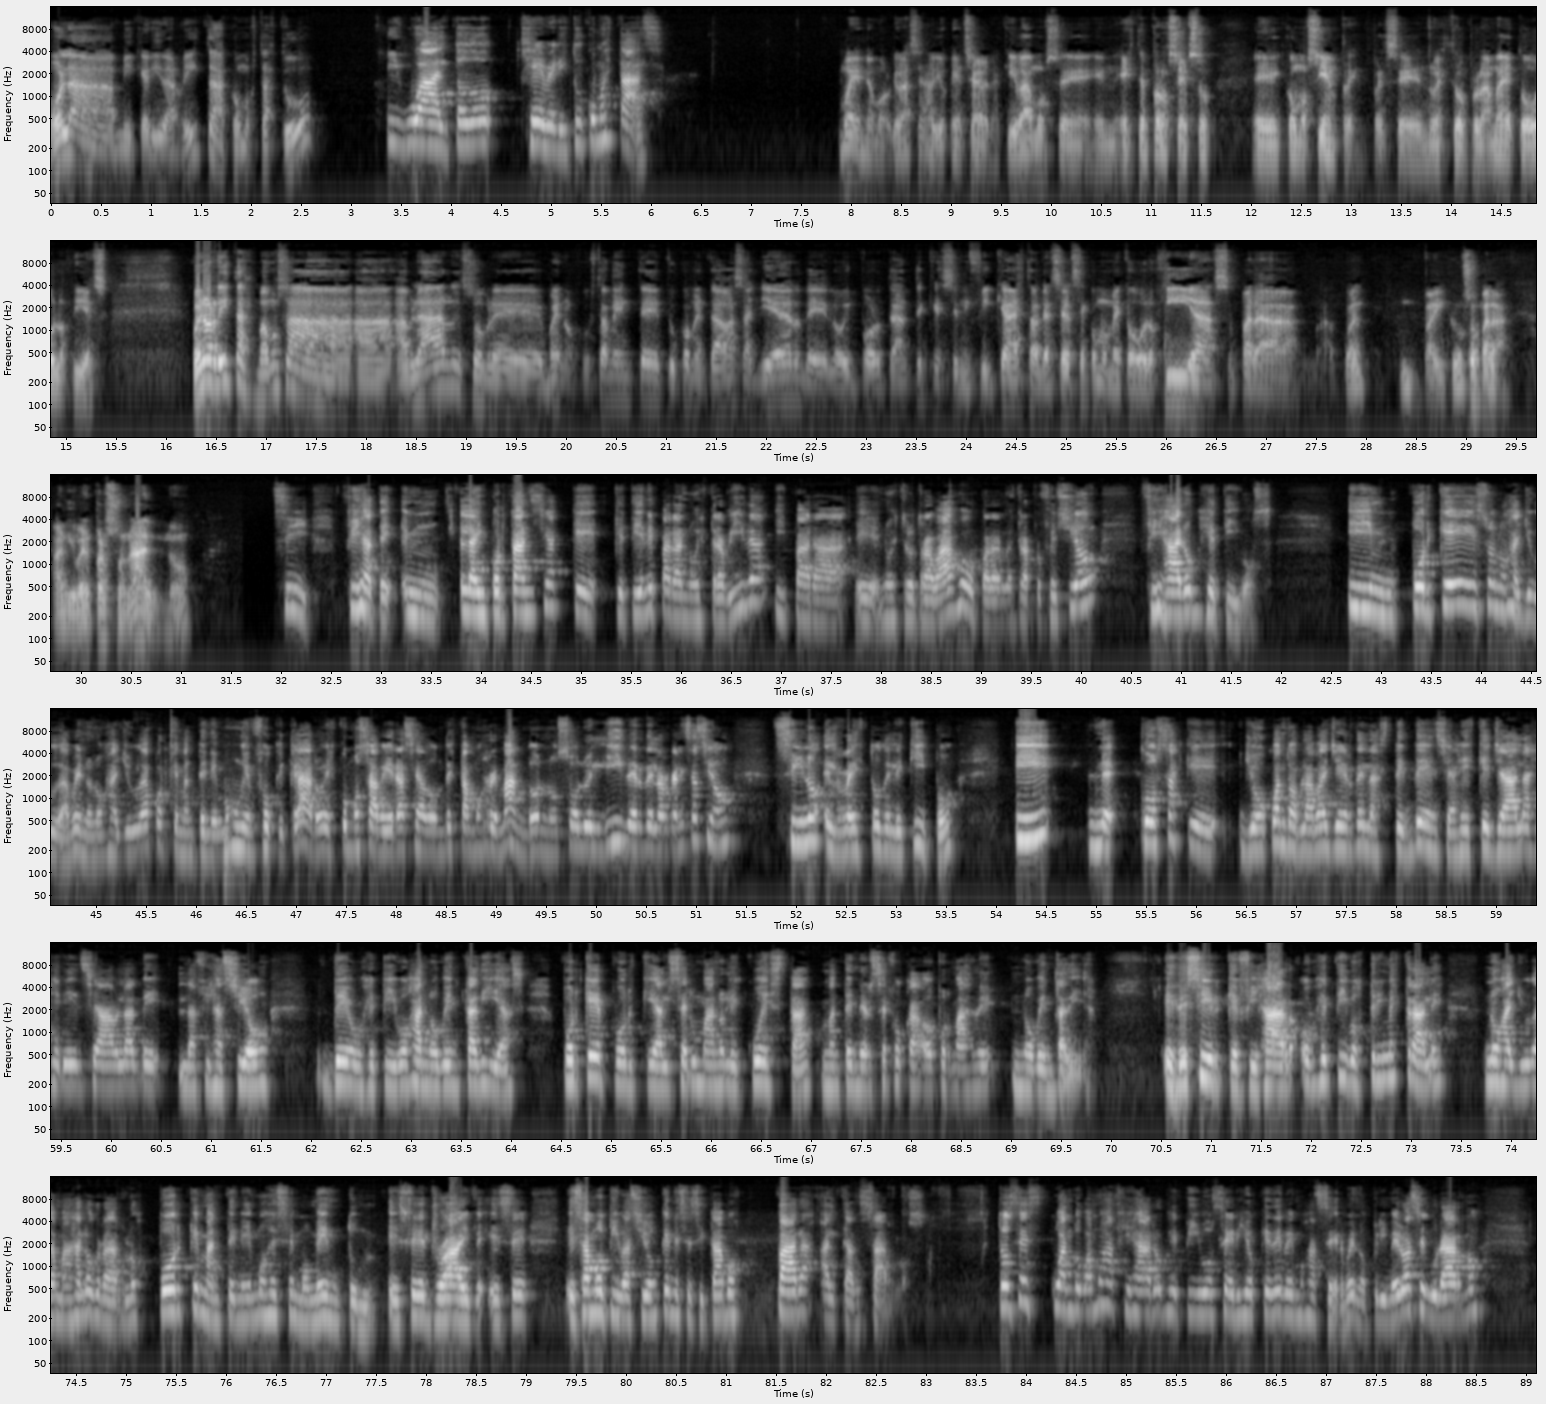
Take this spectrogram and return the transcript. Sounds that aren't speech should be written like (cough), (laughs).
Hola, mi querida Rita, ¿cómo estás tú? Igual, todo chévere. ¿Y tú cómo estás? Bueno, mi amor, gracias a Dios, que chévere. Aquí vamos eh, en este proceso, eh, como siempre, pues en nuestro programa de todos los días. Bueno, Rita, vamos a, hablar sobre, bueno, justamente tú comentabas ayer de lo importante que significa establecerse como metodologías para, para incluso para a nivel personal, ¿no? Sí, fíjate, em, la importancia que, que, tiene para nuestra vida y para eh, nuestro trabajo o para nuestra profesión fijar objetivos. ¿Y por qué eso nos ayuda? Bueno, nos ayuda porque mantenemos un enfoque claro, es como saber hacia dónde estamos remando, no solo el líder de la organización, sino el resto del equipo. Y cosas que yo cuando hablaba ayer de las tendencias, es que ya la gerencia habla de la fijación de objetivos a 90 días. ¿Por qué? Porque al ser humano le cuesta mantenerse enfocado por más de 90 días. Es decir, que fijar objetivos trimestrales nos ayuda más a lograrlos porque mantenemos ese momentum, ese drive, ese, esa motivación que necesitamos para alcanzarlos. Entonces, cuando vamos a fijar objetivos, Sergio, ¿qué debemos hacer? Bueno, primero asegurarnos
